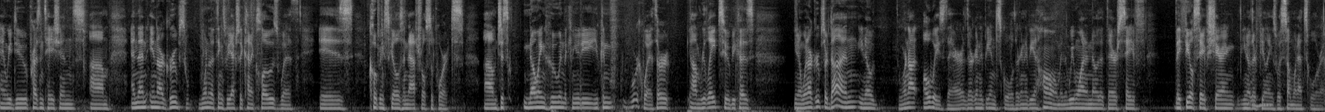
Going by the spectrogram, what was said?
and we do presentations, um, and then in our groups, one of the things we actually kind of close with is coping skills and natural supports. Um, just knowing who in the community you can work with or um, relate to, because you know when our groups are done, you know we're not always there. They're going to be in school. They're going to be at home, and we want to know that they're safe. They feel safe sharing, you know, their feelings with someone at school right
